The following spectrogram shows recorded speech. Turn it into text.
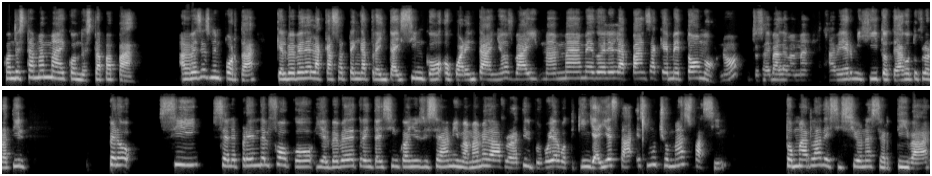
Cuando está mamá y cuando está papá, a veces no importa, que el bebé de la casa tenga 35 o 40 años, va y, mamá, me duele la panza, ¿qué me tomo? ¿No? Entonces ahí va la mamá, a ver, mijito, te hago tu floratil. Pero si se le prende el foco y el bebé de 35 años dice, ah, mi mamá me daba floratil, pues voy al botiquín y ahí está, es mucho más fácil tomar la decisión asertiva,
